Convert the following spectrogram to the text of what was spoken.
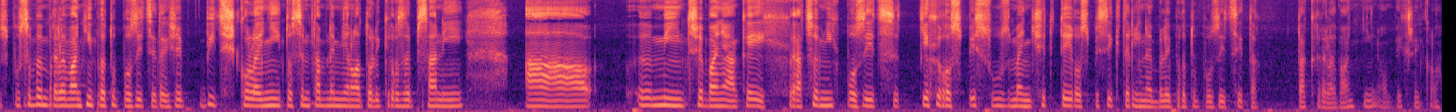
způsobem relevantní pro tu pozici. Takže víc školení, to jsem tam neměla tolik rozepsaný a e, mít třeba nějakých pracovních pozic, těch rozpisů, zmenšit ty rozpisy, které nebyly pro tu pozici tak, tak relevantní, no, bych řekla.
